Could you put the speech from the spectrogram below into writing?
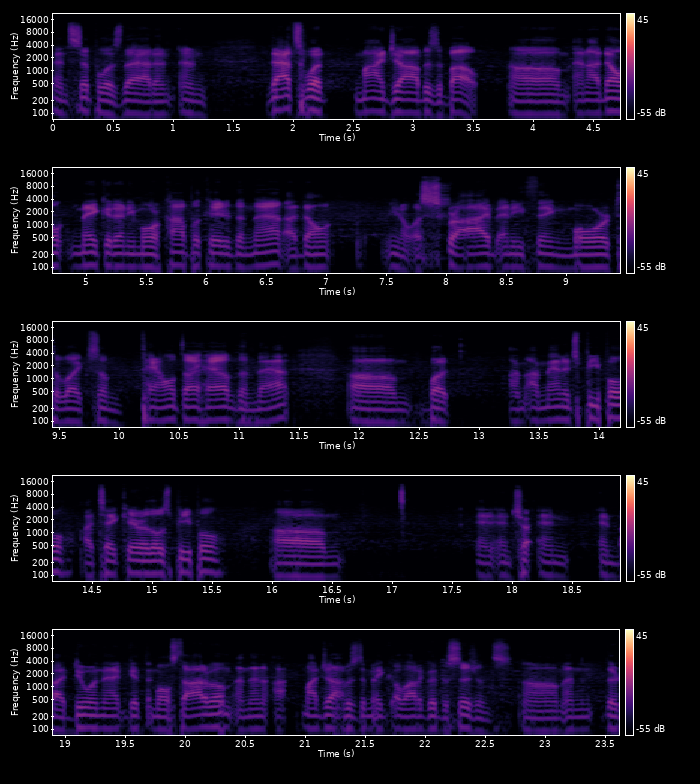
and simple as that. And and that's what my job is about. Um, and I don't make it any more complicated than that. I don't, you know, ascribe anything more to like some talent I have than that. Um, but I, I manage people. I take care of those people. um, and and, try, and and by doing that, get the most out of them. And then I, my job is to make a lot of good decisions, um, and they're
